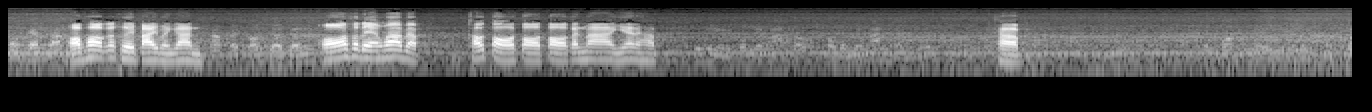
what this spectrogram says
สองแสนสามอ๋อพ่อก็เคยไปเหมือนกันครับไปสองเฉียวเฉียวนี่อ๋อแสดงว่าแบบเขาต่อต่อต่อกันมาอย่างเงี้ยนะครับ ครับ แต่ก่อนในใน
